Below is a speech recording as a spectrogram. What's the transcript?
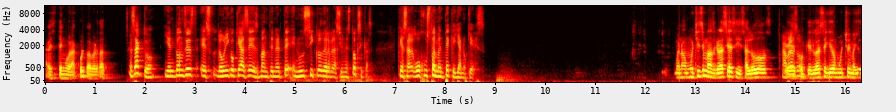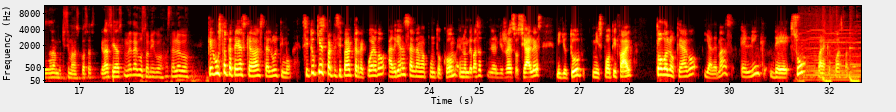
a veces tengo la culpa, ¿verdad? Exacto. Y entonces es, lo único que hace es mantenerte en un ciclo de relaciones tóxicas, que es algo justamente que ya no quieres. Bueno, muchísimas gracias y saludos. Eh, Abrazo. porque lo he seguido mucho y me ha ayudado en muchísimas cosas. Gracias. Me da gusto, amigo. Hasta luego. Qué gusto que te hayas quedado hasta el último. Si tú quieres participar, te recuerdo adriansaldama.com, en donde vas a tener mis redes sociales, mi YouTube, mi Spotify, todo lo que hago y además el link de Zoom para que puedas participar.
